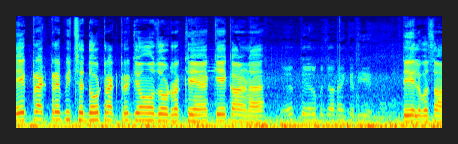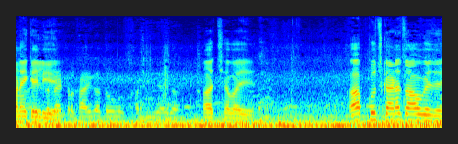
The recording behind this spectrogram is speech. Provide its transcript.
एक ट्रैक्टर पीछे दो ट्रैक्टर क्यों जोड़ रखे हैं? के कारण है? ये तेल बचाने के लिए। तेल बचाने के लिए। ट्रैक्टर खाएगा तो खाली जाएगा। अच्छा भाई। आप कुछ कहना चाहोगे जी?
